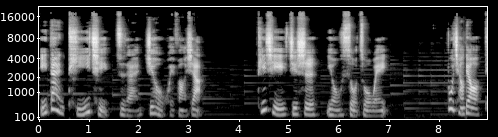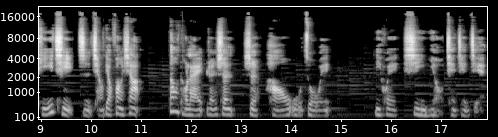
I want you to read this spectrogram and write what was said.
一旦提起，自然就会放下。提起即是有所作为，不强调提起，只强调放下，到头来人生是毫无作为。你会心有千千结，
